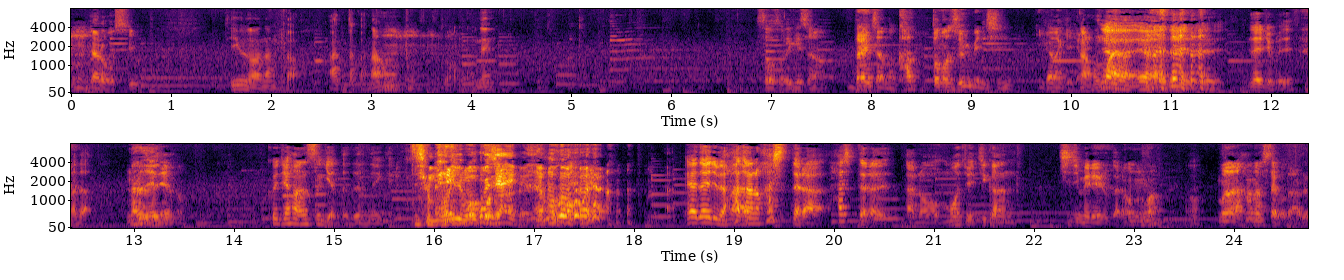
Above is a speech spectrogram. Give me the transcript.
うんだろうし、っていうのはなんかあったかなとはうんうんうん思うね、そうそう池ちゃん大ちゃんのカットの準備にし行かなきゃいけない。あほんまや。いやいや大丈夫 大丈夫です。まだ。何時でやんの？9時半過ぎやったら全然いける。いやもう僕じゃないからもういや大丈夫、はあの走ったら走ったらあのもうちょい時間縮めれるから、ほんま？まだ話したいことある？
